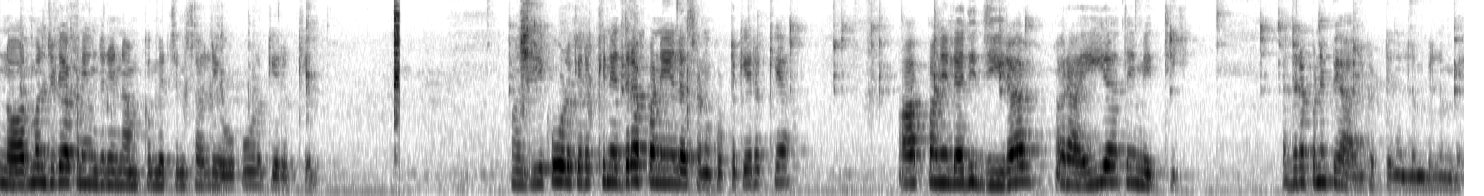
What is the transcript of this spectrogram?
ਨਾਰਮਲ ਜਿਹੜੇ ਆਪਣੇ ਹੁੰਦੇ ਨੇ ਨਮਕ, ਮਿਰਚ, ਮਸਾਲੇ, ਉਹ ਘੋਲ ਕੇ ਰੱਖੇ ਨੇ। ਹਾਂਜੀ ਘੋਲ ਕੇ ਰੱਖੇ ਨੇ। ਇੱਧਰ ਆਪਾਂ ਨੇ ਲਸਣ ਕੁੱਟ ਕੇ ਰੱਖਿਆ। ਆਪਾਂ ਨੇ ਲੈ ਜੀ ਜੀਰਾ, ਰਾਈ ਆ ਤੇ ਮੇਥੀ। ਇੱਧਰ ਆਪਣੇ ਪਿਆਜ਼ ਕੱਟੇ ਨੇ ਲੰਬੇ ਲੰਬੇ।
